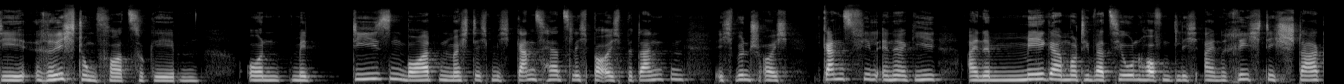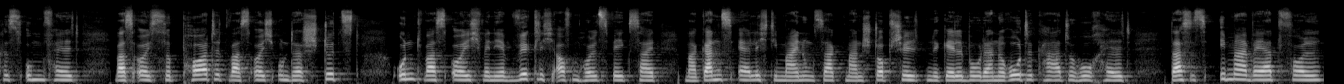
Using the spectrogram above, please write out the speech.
die Richtung vorzugeben. Und mit diesen Worten möchte ich mich ganz herzlich bei euch bedanken. Ich wünsche euch ganz viel Energie, eine mega Motivation, hoffentlich ein richtig starkes Umfeld, was euch supportet, was euch unterstützt und was euch, wenn ihr wirklich auf dem Holzweg seid, mal ganz ehrlich die Meinung sagt, mal ein Stoppschild, eine gelbe oder eine rote Karte hochhält. Das ist immer wertvoll.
